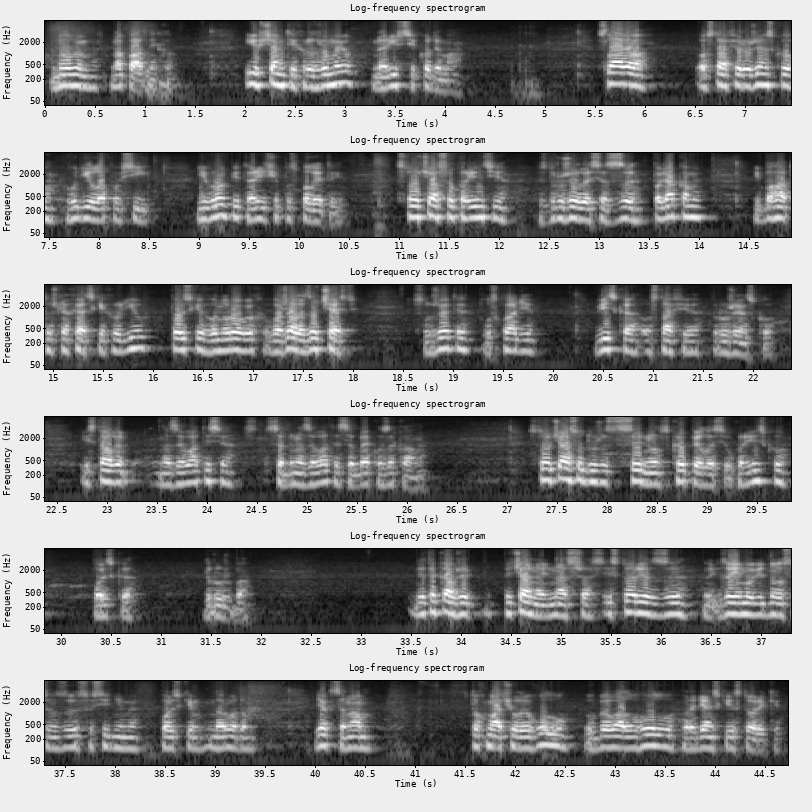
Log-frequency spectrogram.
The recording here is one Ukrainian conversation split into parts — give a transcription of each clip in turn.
новим нападникам. І вщент їх розгромив на річці Кодима. Слава Остафію Рожинського гуділа по всій Європі та Річі Посполитої. З того часу українці здружилися з поляками і багато шляхетських родів польських гонорових вважали за честь служити у складі війська Остафія Ружинського і стали називатися, себе називати себе козаками. З того часу дуже сильно скрепилася українсько-польська дружба. Не така вже печальна наша історія з взаємовідносин з сусідніми польським народом, як це нам втохмачували голову, вбивало в голову радянські історики.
